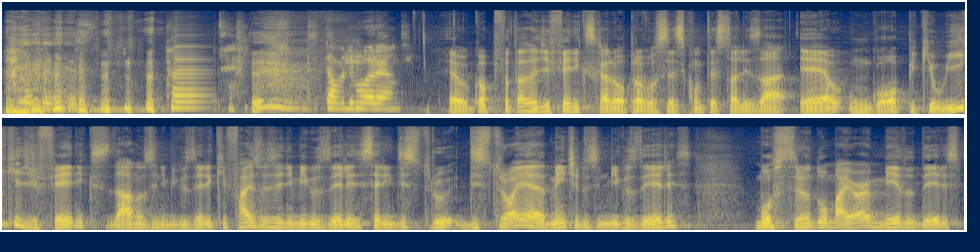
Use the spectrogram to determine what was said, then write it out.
Tava demorando. É, o golpe fantasma de Fênix, Carol, pra você se contextualizar, é um golpe que o Ikki de Fênix dá nos inimigos dele, que faz os inimigos dele serem destru... destrói a mente dos inimigos deles, mostrando o maior medo deles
